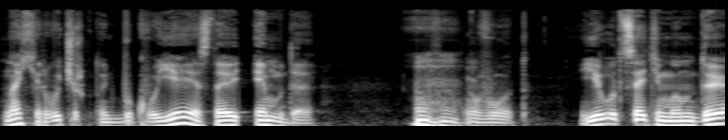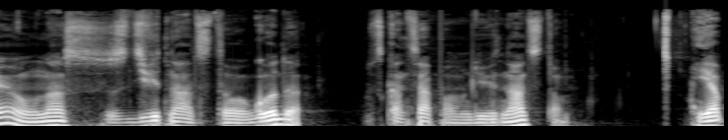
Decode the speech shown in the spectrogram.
нахер вычеркнуть букву Е и оставить МД. Угу. Вот. И вот с этим МД у нас с 19 года, с конца, по-моему, 19 я...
